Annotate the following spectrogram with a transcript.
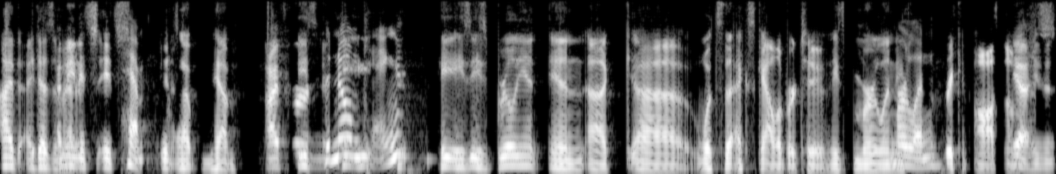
I, it doesn't matter. I matter. mean, it's it's him. it's Uh, yeah, I've heard he's- The Gnome he- King. he, he's he's brilliant in uh uh what's the Excalibur too. He's Merlin. He's Merlin. freaking awesome. yeah, he's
